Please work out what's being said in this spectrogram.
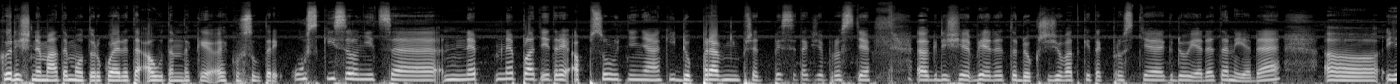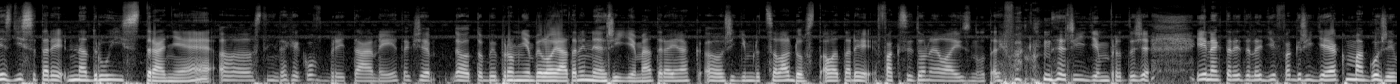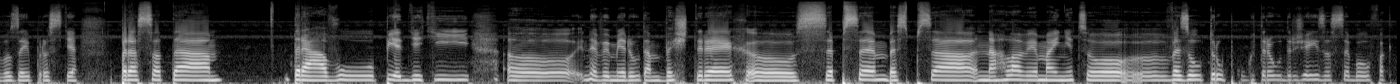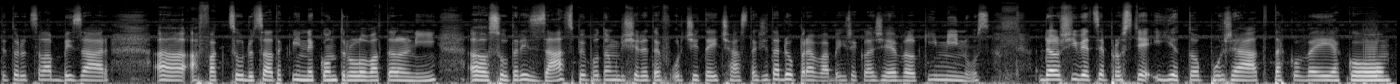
Uh, když nemáte motorku, jedete autem, tak je, jako jsou tady úzké silnice, ne, neplatí tady absolutně nějaký dopravní předpisy, takže prostě uh, když je, vyjedete do křižovatky, tak prostě kdo jede, ten jede. Uh, jezdí se tady na druhé straně, uh, stejně tak jako v Británii, takže uh, to by pro mě bylo, já tady neřídím, já teda jinak uh, řídím řídím docela dost, ale tady fakt si to nelajznu, tady fakt neřídím, protože jinak tady ty lidi fakt řídí jak magoři, vozej prostě prasata, trávu, pět dětí, uh, nevím, jedou tam ve čtyřech, uh, se psem, bez psa, na hlavě mají něco, uh, vezou trubku, kterou držejí za sebou, fakt je to docela bizár uh, a fakt jsou docela takový nekontrolovatelný. Uh, jsou tady zácpy potom, když jedete v určitý čas, takže ta doprava bych řekla, že je velký mínus. Další věc je prostě, je to pořád takovej jako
